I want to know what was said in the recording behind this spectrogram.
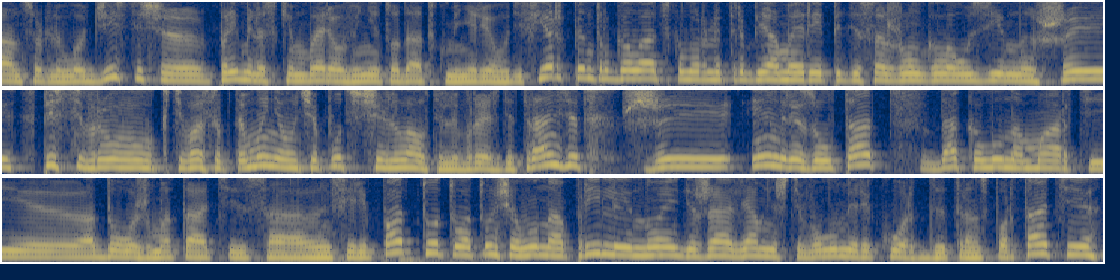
lanțurile logistice. Primele schimbări au venit odată cu minereul de fier pentru galați, că lor le trebuia mai repede să ajungă la uzină și peste vreo câteva săptămâni au început și celelalte livrări de tranzit și în rezultat, dacă luna martie a doua jumătate s-a înfiripat totul, atunci în luna aprilie noi deja aveam niște volume record de transportate.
